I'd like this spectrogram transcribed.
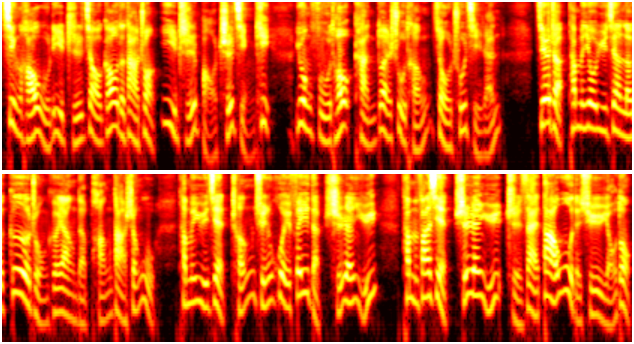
幸好武力值较高的大壮一直保持警惕。用斧头砍断树藤，救出几人。接着，他们又遇见了各种各样的庞大生物。他们遇见成群会飞的食人鱼。他们发现食人鱼只在大雾的区域游动，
